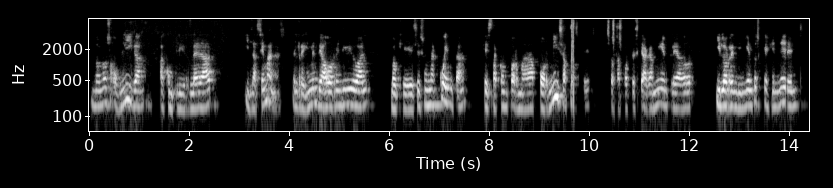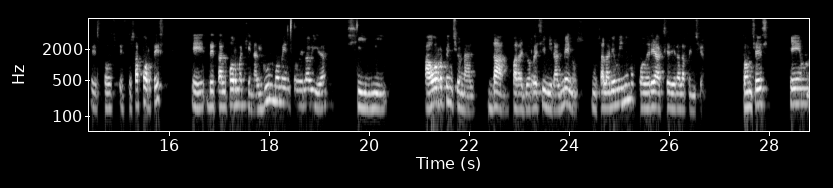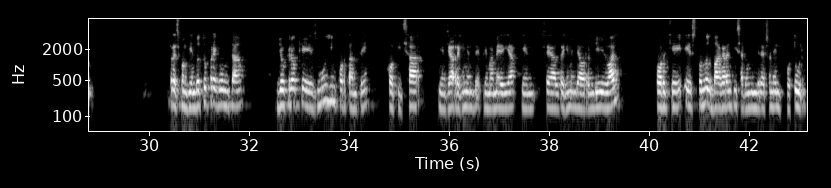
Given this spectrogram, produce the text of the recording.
no nos obliga a cumplir la edad y las semanas. El régimen de ahorro individual lo que es es una cuenta que está conformada por mis aportes, los aportes que haga mi empleador y los rendimientos que generen estos, estos aportes, eh, de tal forma que en algún momento de la vida, si mi ahorro pensional da para yo recibir al menos un salario mínimo, podré acceder a la pensión. Entonces, em, respondiendo a tu pregunta, yo creo que es muy importante cotizar, bien sea régimen de prima media, bien sea el régimen de ahorro individual, porque esto nos va a garantizar un ingreso en el futuro.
